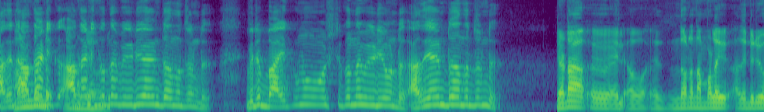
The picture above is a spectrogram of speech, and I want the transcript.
അതിന് അതടിക്ക അതടിക്കുന്ന വീഡിയോ ഞാൻ ഇട്ട് തന്നിട്ടുണ്ട്. ഇവർ ബൈക്ക് മോഷ്ടിക്കുന്ന വീഡിയോ ഉണ്ട്. അത് ഞാൻ ഇട്ട് തന്നിട്ടുണ്ട്. ചേട്ടാ എന്താ എന്ന് പറഞ്ഞാൽ നമ്മൾ അതിന്റെ ഒരു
